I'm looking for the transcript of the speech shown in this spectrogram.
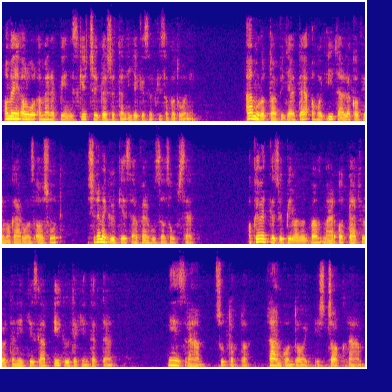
amely alól a merev pénisz kétségbe esetten igyekezett kiszabadulni. Ámulottal figyelte, ahogy Ethan lekapja magáról az alsót, és remegő kézzel felhúzza az óvszert. A következő pillanatban már ott állt fölötte négy kézláb égő tekintettel. Nézd rám, suttogta. Rám gondolj, és csak rám.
